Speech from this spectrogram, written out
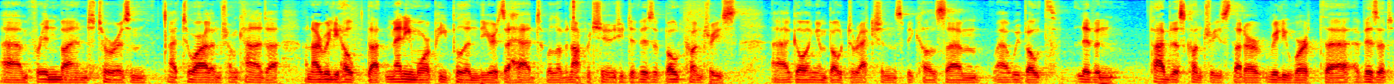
Um, for inbound tourism uh, to Ireland from Canada. And I really hope that many more people in the years ahead will have an opportunity to visit both countries, uh, going in both directions, because um, uh, we both live in fabulous countries that are really worth uh, a visit.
